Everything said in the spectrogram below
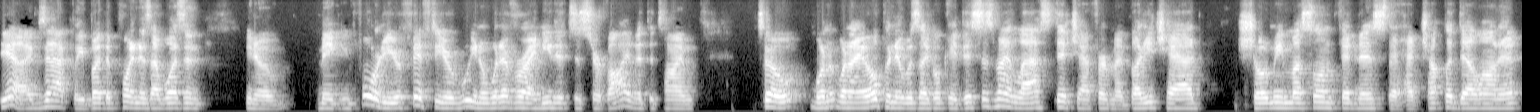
Yeah, exactly. But the point is, I wasn't, you know, making 40 or 50 or, you know, whatever I needed to survive at the time. So when, when I opened, it was like, okay, this is my last ditch effort. My buddy Chad showed me Muscle and Fitness that had Chuck Liddell on it.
